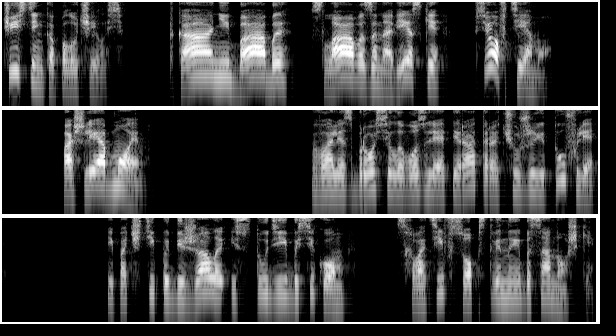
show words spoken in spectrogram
Чистенько получилось. Ткани, бабы, слава, занавески — все в тему. Пошли обмоем. Валя сбросила возле оператора чужие туфли и почти побежала из студии босиком, схватив собственные босоножки.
